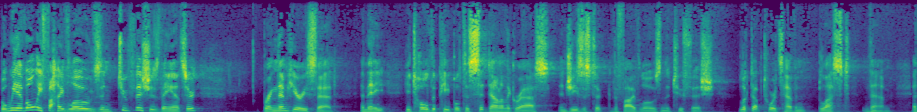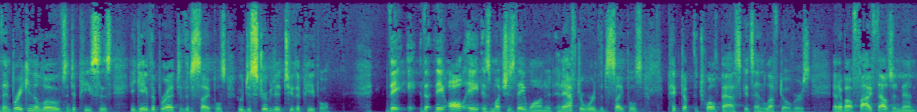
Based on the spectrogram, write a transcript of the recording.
But we have only five loaves and two fishes, they answered. Bring them here, he said. And then he, he told the people to sit down on the grass, and Jesus took the five loaves and the two fish, looked up towards heaven, blessed them and then breaking the loaves into pieces, he gave the bread to the disciples, who distributed it to the people. They, they all ate as much as they wanted, and afterward the disciples picked up the 12 baskets and leftovers, and about 5,000 men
